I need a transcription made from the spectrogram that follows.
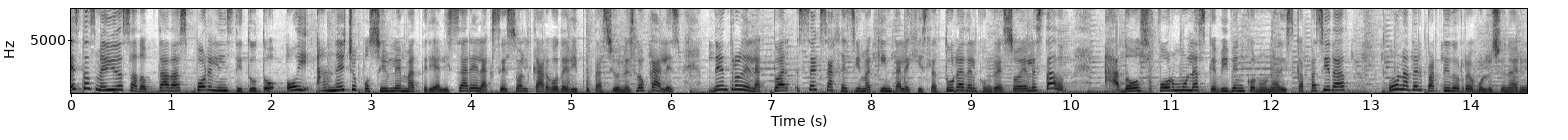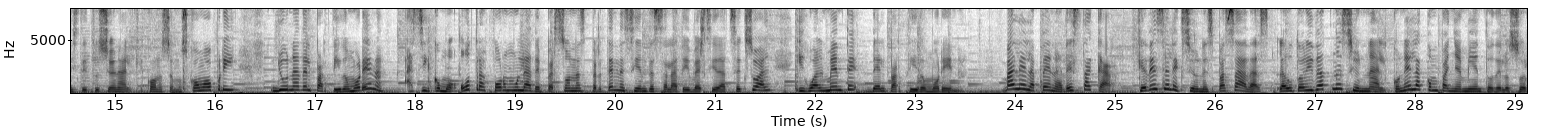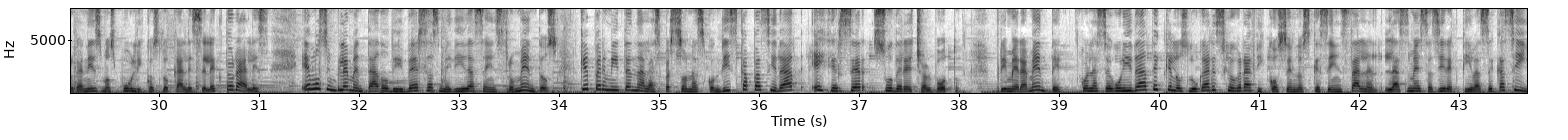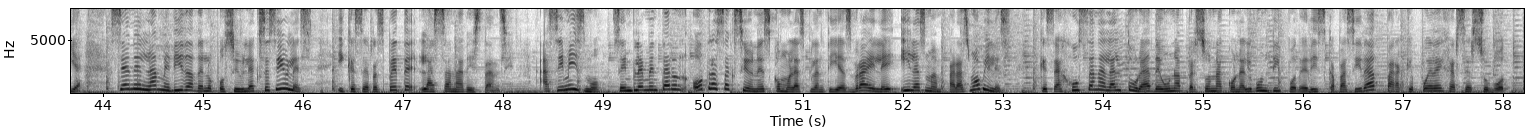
Estas medidas adoptadas por el instituto hoy han hecho posible materializar el acceso al cargo de diputaciones locales dentro de la actual 65 legislatura del Congreso del Estado, a dos fórmulas que viven con una discapacidad, una del Partido Revolucionario Institucional que conocemos como PRI y una del Partido Morena, así como otra fórmula de personas pertenecientes a la diversidad sexual, igualmente del Partido Morena. Vale la pena destacar que desde elecciones pasadas, la Autoridad Nacional, con el acompañamiento de los organismos públicos locales electorales, hemos implementado diversas medidas e instrumentos que permiten a las personas con discapacidad ejercer su derecho al voto. Primeramente, con la seguridad de que los lugares geográficos en los que se instalan las mesas directivas de casilla sean en la medida de lo posible accesibles y que se respete la sana distancia. Asimismo, se implementaron otras acciones como las plantillas braille y las mamparas móviles, que se ajustan a la altura de una persona con algún tipo de discapacidad para que pueda ejercer su voto.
